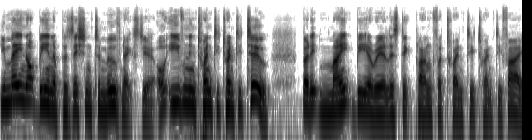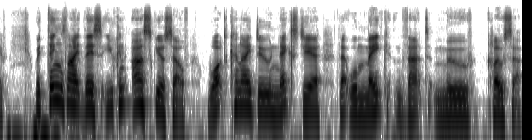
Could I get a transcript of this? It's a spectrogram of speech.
You may not be in a position to move next year or even in 2022, but it might be a realistic plan for 2025. With things like this, you can ask yourself, what can I do next year that will make that move closer?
